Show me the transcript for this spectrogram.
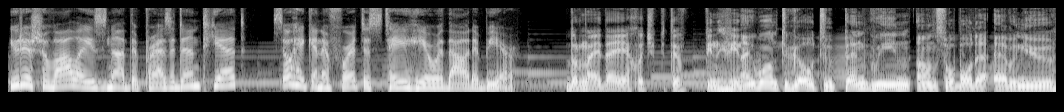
Yuri Shivala is not the president yet, so he can afford to stay here without a beer. Дурна ідея, я хочу піти в пінгвін. I want to go to Penguin on Svoboda Avenue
